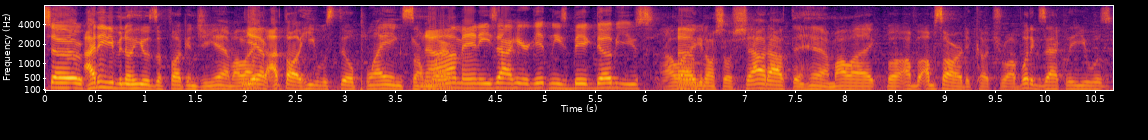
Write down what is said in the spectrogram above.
So I didn't even know he was a fucking GM. I like. Yeah. I thought he was still playing somewhere. Nah, man, he's out here getting these big W's. I like Um, you know. So shout out to him. I like. But I'm, I'm sorry to cut you off. What exactly you was?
